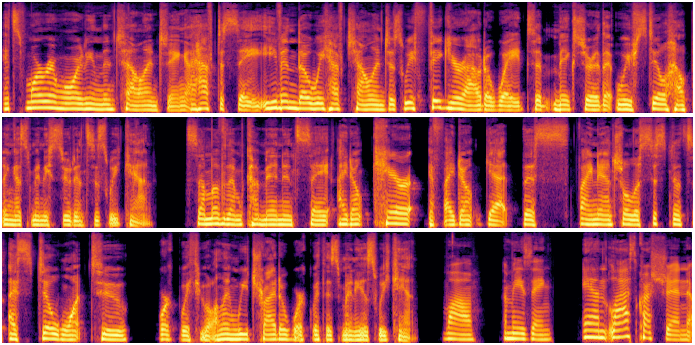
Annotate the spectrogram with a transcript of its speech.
it's more rewarding than challenging i have to say. Even though we have challenges we figure out a way to make sure that we're still helping as many students as we can. Some of them come in and say i don't care if i don't get this financial assistance. I still want to work with you all and we try to work with as many as we can. Wow. Amazing and last question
